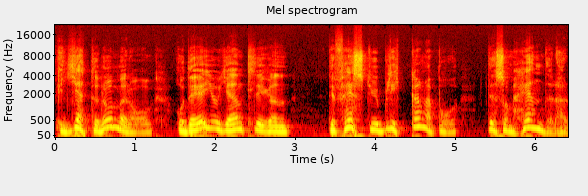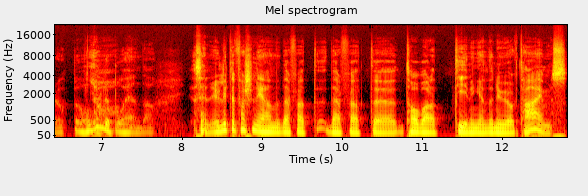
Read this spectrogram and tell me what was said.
ett jättenummer av. Och det är ju egentligen, det fäster ju blickarna på det som händer här uppe och håller på att hända. Sen är det lite fascinerande därför att, därför att eh, ta bara tidningen The New York Times.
